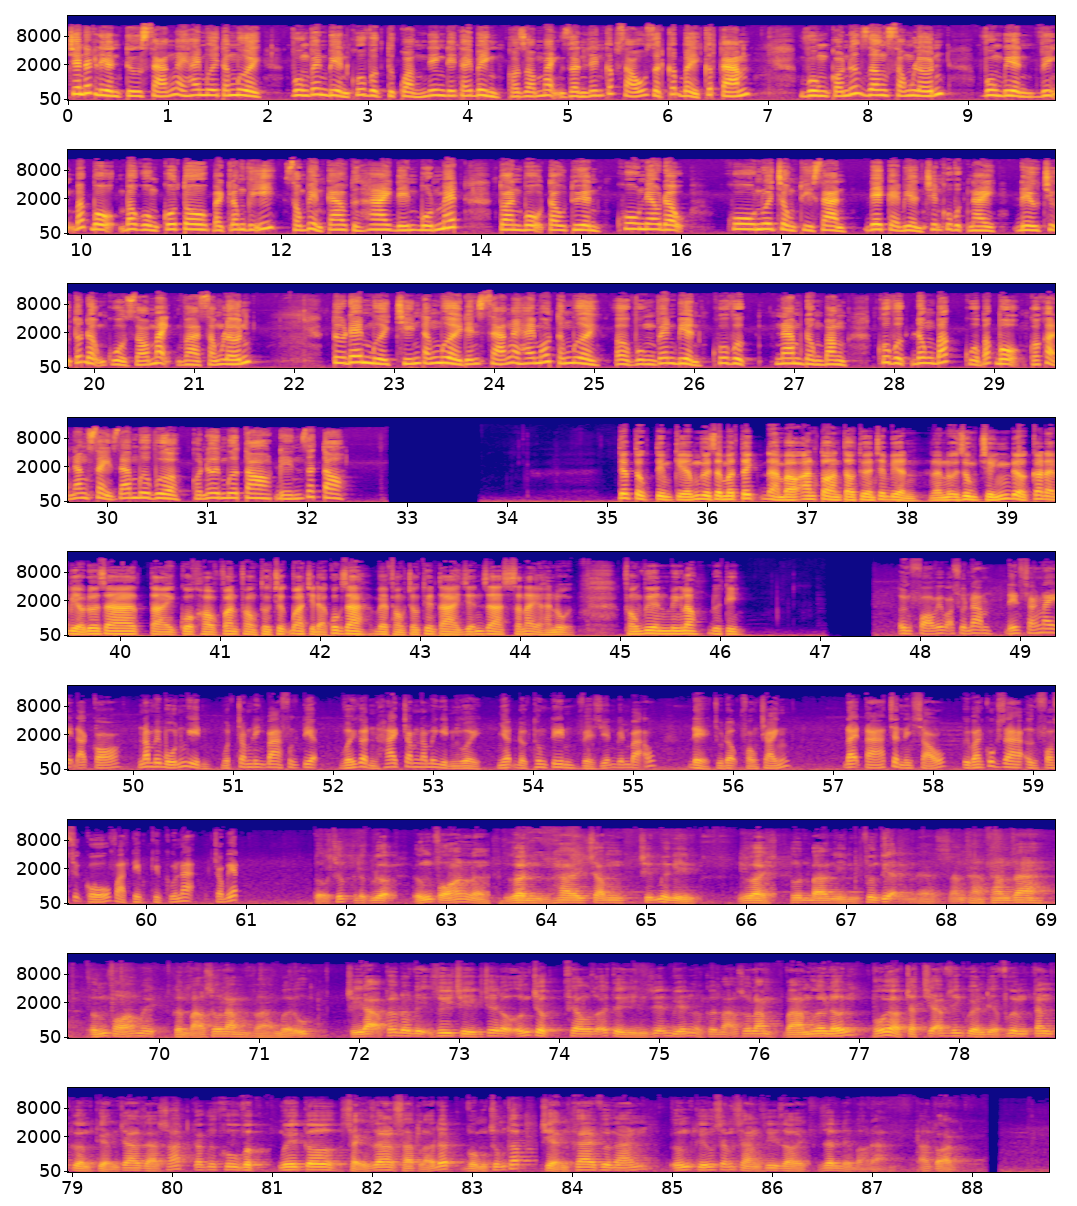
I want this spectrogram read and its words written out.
Trên đất liền từ sáng ngày 20 tháng 10, vùng ven biển khu vực từ Quảng Ninh đến Thái Bình có gió mạnh dần lên cấp 6, giật cấp 7, cấp 8. Vùng có nước dâng sóng lớn, Vùng biển Vịnh Bắc Bộ bao gồm Cô Tô, Bạch Long Vĩ, sóng biển cao từ 2 đến 4 mét. Toàn bộ tàu thuyền, khu neo đậu, khu nuôi trồng thủy sản, đê kè biển trên khu vực này đều chịu tác động của gió mạnh và sóng lớn. Từ đêm 19 tháng 10 đến sáng ngày 21 tháng 10, ở vùng ven biển, khu vực Nam Đồng Bằng, khu vực Đông Bắc của Bắc Bộ có khả năng xảy ra mưa vừa, có nơi mưa to đến rất to. Tiếp tục tìm kiếm người dân mất tích, đảm bảo an toàn tàu thuyền trên biển là nội dung chính được các đại biểu đưa ra tại cuộc họp văn phòng thường trực Ban chỉ đạo quốc gia về phòng chống thiên tai diễn ra sáng nay ở Hà Nội. Phóng viên Minh Long đưa tin. Ứng phó với bão số 5, đến sáng nay đã có 54.103 phương tiện với gần 250.000 người nhận được thông tin về diễn biến bão để chủ động phòng tránh. Đại tá Trần Đình Sáu, Ủy ban Quốc gia ứng phó sự cố và tìm kiếm cứu nạn cho biết tổ chức lực lượng ứng phó là gần 290.000 người, hơn 3.000 phương tiện sẵn sàng tham gia ứng phó với cơn bão số 5 và mưa lũ. Chỉ đạo các đơn vị duy trì chế độ ứng trực theo dõi tình hình diễn biến của cơn bão số 5 và mưa lớn, phối hợp chặt chẽ với chính quyền địa phương tăng cường kiểm tra giả soát các khu vực nguy cơ xảy ra sạt lở đất vùng trũng thấp, triển khai phương án ứng cứu sẵn sàng di rời dân để bảo đảm an toàn.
